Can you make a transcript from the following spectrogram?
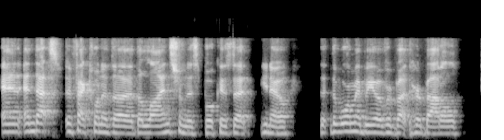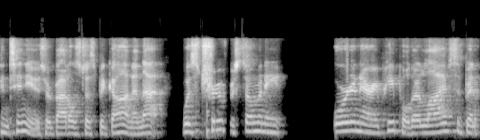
and and that's in fact one of the the lines from this book is that you know the, the war may be over, but her battle continues. Her battle's just begun, and that was true for so many ordinary people. Their lives have been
